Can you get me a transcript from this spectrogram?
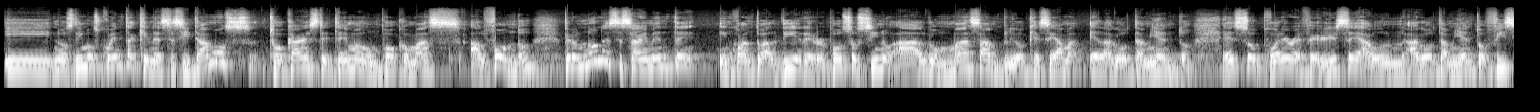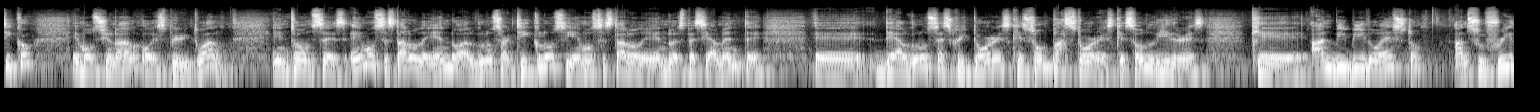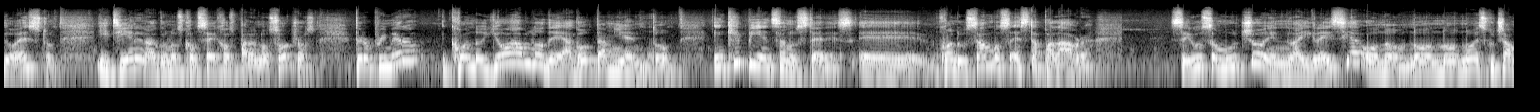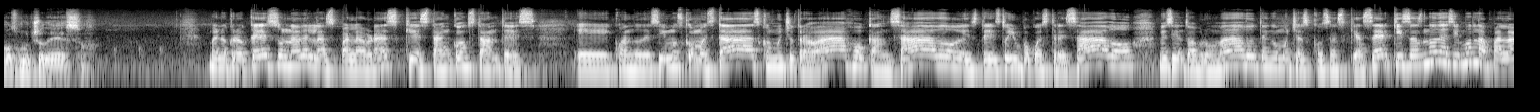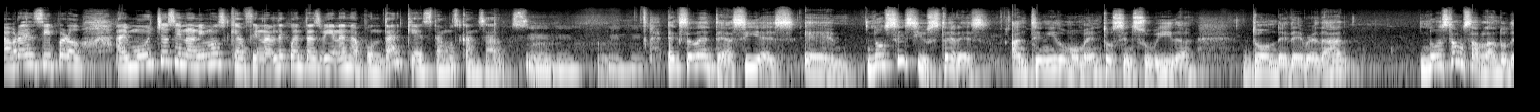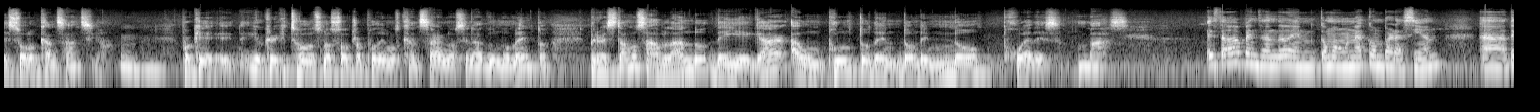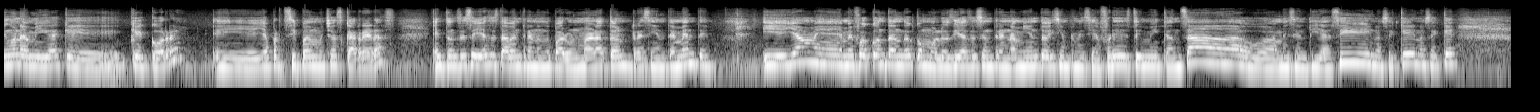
y nos dimos cuenta que necesitamos tocar este tema un poco más al fondo, pero no necesariamente en cuanto al día de reposo, sino a algo más amplio que se llama el agotamiento. Eso puede referirse a un agotamiento físico, emocional o espiritual. Entonces, hemos estado leyendo algunos artículos y hemos estado leyendo especialmente eh, de algunos escritores que son pastores, que son líderes, que han vivido esto han sufrido esto y tienen algunos consejos para nosotros. Pero primero, cuando yo hablo de agotamiento, ¿en qué piensan ustedes eh, cuando usamos esta palabra? ¿Se usa mucho en la iglesia o no? No, no, no escuchamos mucho de eso. Bueno, creo que es una de las palabras que están constantes. Eh, cuando decimos cómo estás, con mucho trabajo, cansado, este, estoy un poco estresado, me siento abrumado, tengo muchas cosas que hacer. Quizás no decimos la palabra en sí, pero hay muchos sinónimos que a final de cuentas vienen a apuntar que estamos cansados. Excelente, así es. Eh, no sé si ustedes han tenido momentos en su vida donde de verdad no estamos hablando de solo cansancio, porque eh, yo creo que todos nosotros podemos cansarnos en algún momento, pero estamos hablando de llegar a un punto de, donde no puedes más. Estaba pensando en como una comparación. Ah, tengo una amiga que, que corre y ella participa en muchas carreras. Entonces ella se estaba entrenando para un maratón recientemente. Y ella me, me fue contando como los días de su entrenamiento y siempre me decía, Fred, estoy muy cansada o "Ah, me sentía así, no sé qué, no sé qué.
